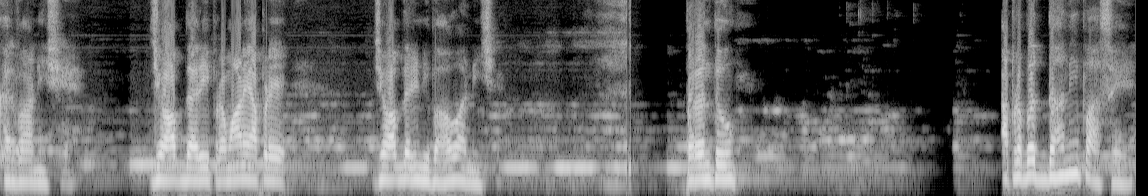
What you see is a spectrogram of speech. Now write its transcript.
કરવાની છે. જવાબદારી પ્રમાણે આપણે જવાબદારી નિભાવવાની છે. પરંતુ આપણા બધાની પાસે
